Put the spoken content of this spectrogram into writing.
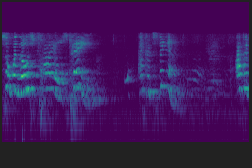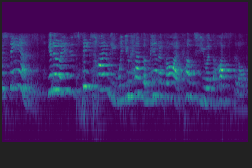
So when those trials came, I could stand. I could stand. You know, it speaks highly when you have a man of God come to you at the hospital.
